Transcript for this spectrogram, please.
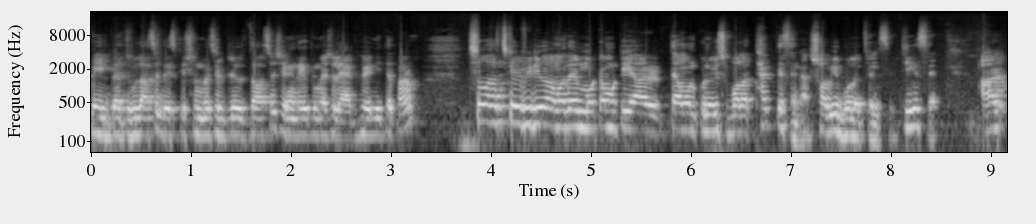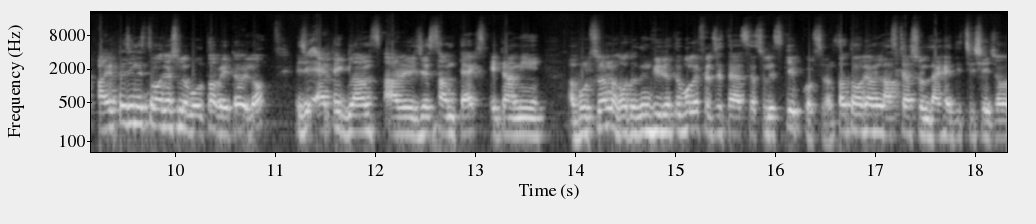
পেইড ব্যাচগুলো আছে ডিসক্রিপশন বক্সে ডিটেলস দেওয়া আছে, সেখান থেকে তুমি আসলে অ্যাড হয়ে নিতে পারো। সো আজকের ভিডিও আমাদের মোটামুটি আর তেমন কোনো কিছু বলার থাকতেছে না, সবই বলে ফেলছি, ঠিক আছে? আর আরেকটা জিনিস তোমাকে আসলে বলতে হবে, এটা হলো, এই যে অ্যাট এ গ্লান্স আর এই যে সাম ট্যাক্স এটা আমি বলছিলাম না, গতদিন ভিডিওতে বলে ফেলছি, তাই আসলে স্কিপ করছিলাম। তা তোমাকে আমি লাস্টে আসলে দেখাই দিচ্ছি সেই জন্য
